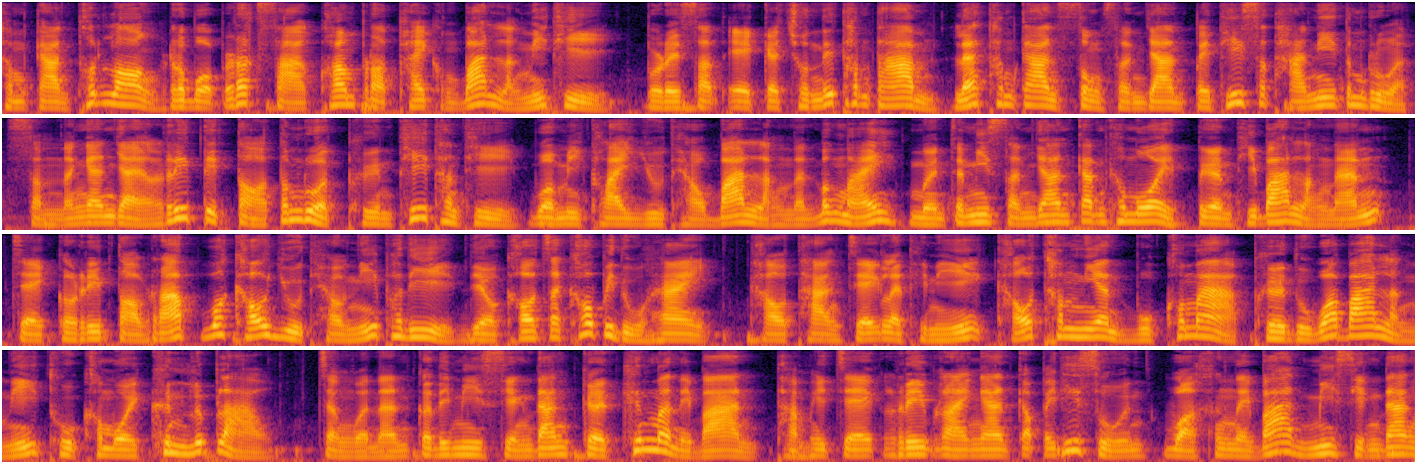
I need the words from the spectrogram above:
ทำการทดลองระบบรักษาความปลอดภัยของบ้านหลังนี้ทีบริษัทเอกชนได้ทำตาม และทำการส่งสัญญาณไปที่สถานีตำรวจสำนักงานใหญ่รีบติดต่อตำรวจพื้นที่ทันที ว่ามีใครอยู่แถวบ้านหลังนั้นบ้างไหมเหมือนจะมีสัญญาณการขโมยเตือนที่บ้านหลังนั้น เจคก็รีบตอบรับว่าเขาอยู่แถวนี้พอดี เดี๋ยวเขาจะเข้าไปดูให้ เข้าทางเจคและทีนี้เขาทำเนียนบุกเข้ามา เพื่อดูว่าบ้านหลังนี้ถูกขโมยขึ้นหรือเปล่า จังหวะนั้นก็ได้มีเสียงดังเกิดขึ้นมาในบ้านทำให้เจครีบรายงานกลับไปที่ศูนย์ว่าข้างในบ้านมีเสียงดัง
